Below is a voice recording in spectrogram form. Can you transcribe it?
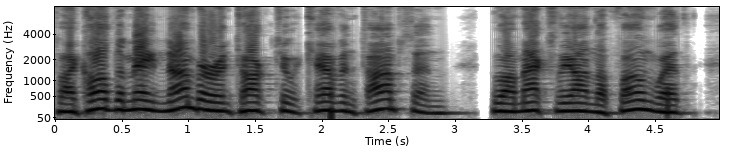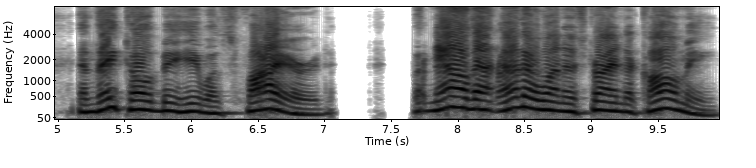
So I called the main number and talked to Kevin Thompson, who I'm actually on the phone with, and they told me he was fired. But now that other one is trying to call me.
